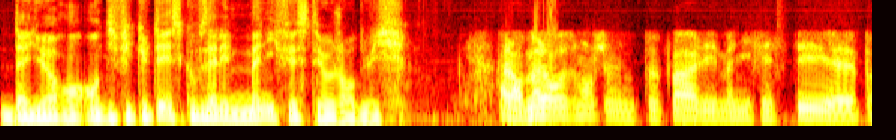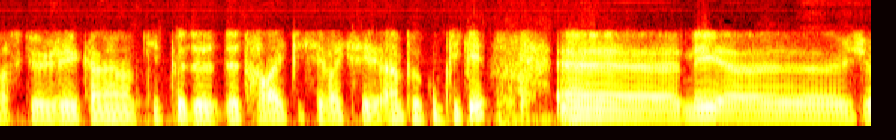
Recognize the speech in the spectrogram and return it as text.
d'ailleurs en difficulté? Est-ce que vous allez manifester aujourd'hui? Alors malheureusement, je ne peux pas aller manifester euh, parce que j'ai quand même un petit peu de, de travail, puis c'est vrai que c'est un peu compliqué. Euh, mais euh, je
